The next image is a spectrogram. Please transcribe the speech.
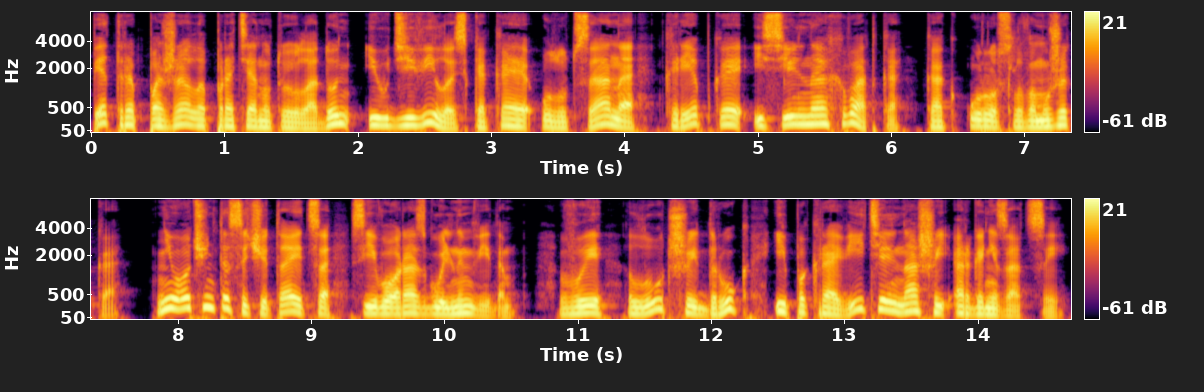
Петра пожала протянутую ладонь и удивилась, какая у Луциана крепкая и сильная хватка, как у рослого мужика. Не очень-то сочетается с его разгульным видом. Вы лучший друг и покровитель нашей организации.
